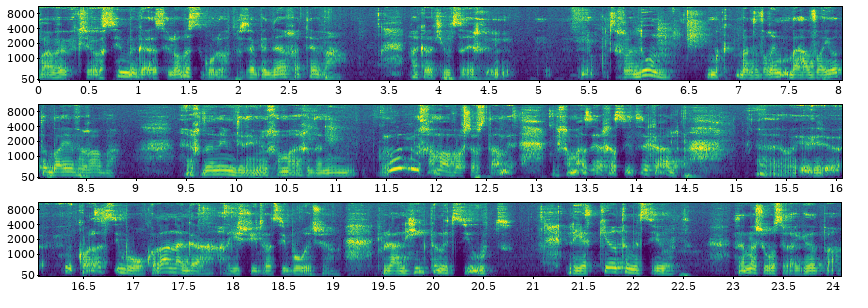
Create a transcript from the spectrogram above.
וכשעושים בגלל, זה לא בסגולות, זה בדרך הטבע. מה קרה? כי הוא צריך, צריך לדון בדברים, בהוויות אביי ורבא. איך דנים? דיני מלחמה, איך דנים? לא מלחמה, ועכשיו סתם, מלחמה זה יחסית זה קל. כל הציבור, כל ההנהגה האישית והציבורית שלנו, כאילו להנהיג את המציאות, לייקר את המציאות. זה מה שהוא רוצה להגיד עוד פעם.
